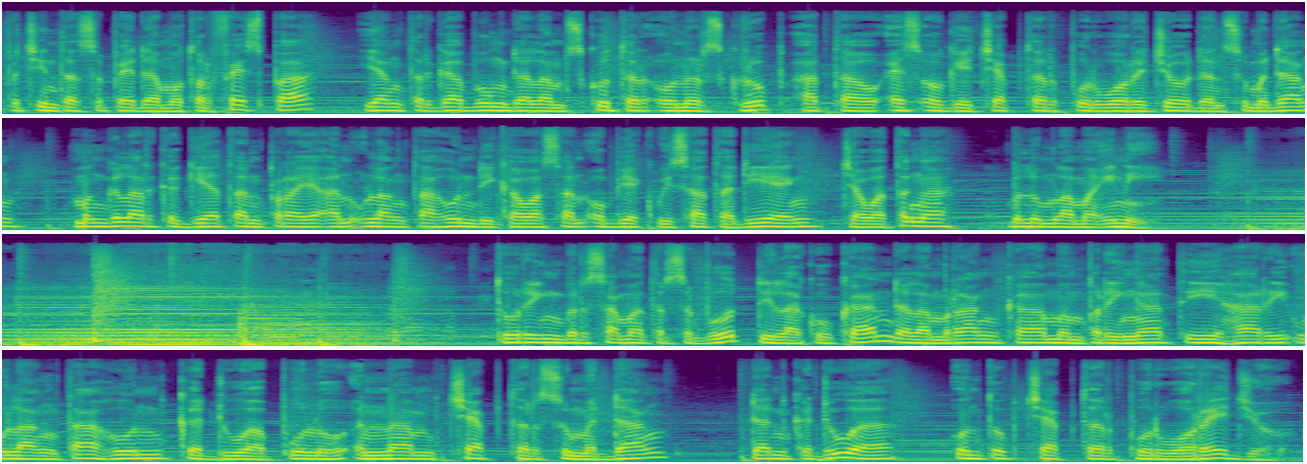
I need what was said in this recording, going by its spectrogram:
pecinta sepeda motor Vespa yang tergabung dalam Scooter Owners Group atau SOG Chapter Purworejo dan Sumedang menggelar kegiatan perayaan ulang tahun di kawasan objek wisata Dieng, Jawa Tengah belum lama ini. Touring bersama tersebut dilakukan dalam rangka memperingati hari ulang tahun ke-26 Chapter Sumedang dan kedua untuk Chapter Purworejo.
